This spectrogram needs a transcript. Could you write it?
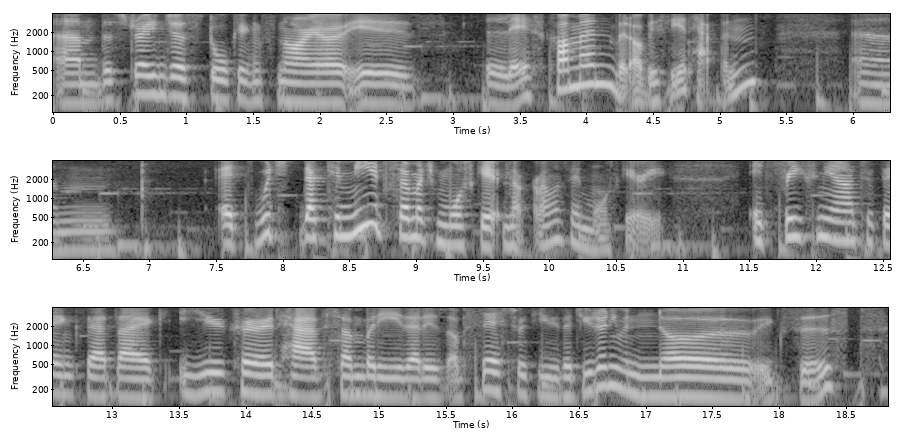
Um, the stranger stalking scenario is less common, but obviously it happens. Um, it which like to me it's so much more scary. No, I won't say more scary. It freaks me out to think that like you could have somebody that is obsessed with you that you don't even know exists.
